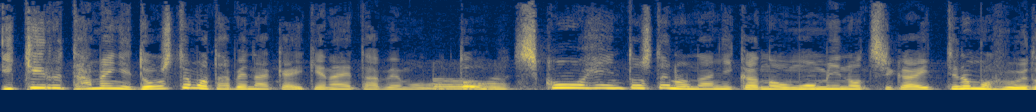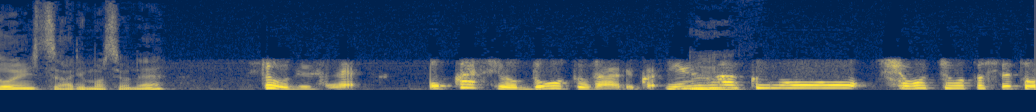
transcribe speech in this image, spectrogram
生きるためにどうしても食べなきゃいけない食べ物と、うん嗜好品としての何かの重みの違いっていうのも、フード演出ありますよね。そうですね。お菓子をどう捉えるか、誘惑の象徴として捉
